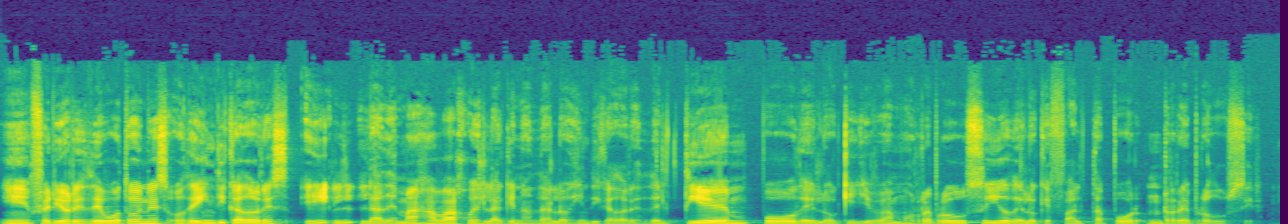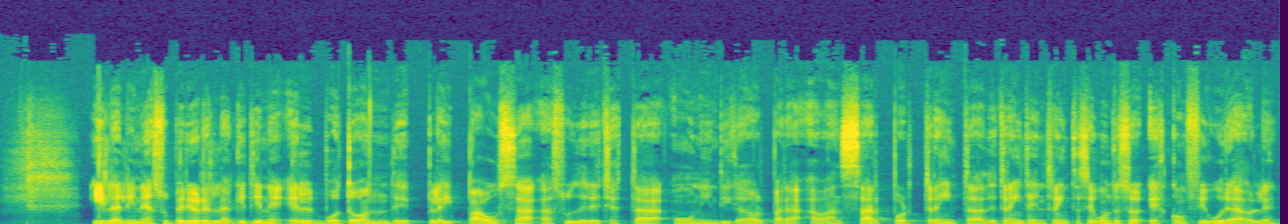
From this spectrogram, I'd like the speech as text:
inferiores de botones o de indicadores y la de más abajo es la que nos da los indicadores del tiempo, de lo que llevamos reproducido, de lo que falta por reproducir. Y la línea superior es la que tiene el botón de play pausa. A su derecha está un indicador para avanzar por 30, de 30 en 30 segundos. Eso es configurable.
